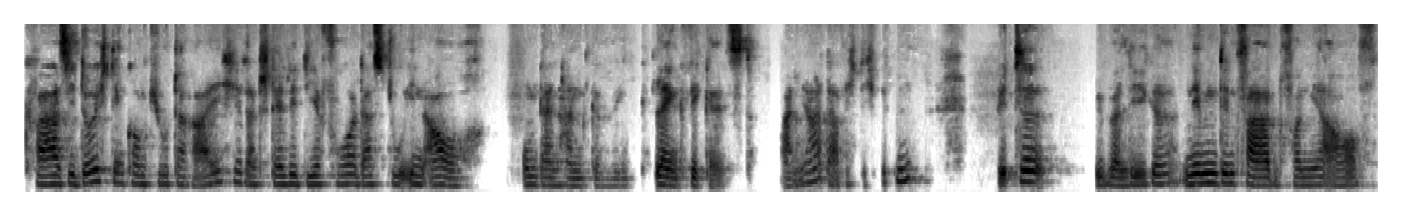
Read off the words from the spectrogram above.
quasi durch den Computer reiche, dann stelle dir vor, dass du ihn auch um dein Handgelenk wickelst. Anja, darf ich dich bitten? Bitte überlege, nimm den Faden von mir auf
